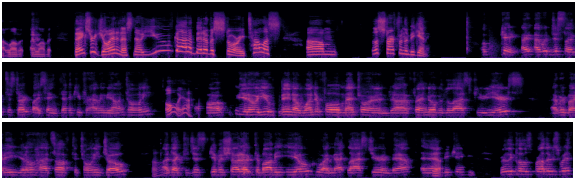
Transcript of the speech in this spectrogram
I love it. I love it. Thanks for joining us. Now you've got a bit of a story. Tell us. Um, let's start from the beginning. Okay, I, I would just like to start by saying thank you for having me on, Tony. Oh yeah. Uh, you know, you've been a wonderful mentor and uh, friend over the last few years. Everybody, you know, hats off to Tony Joe. Oh. I'd like to just give a shout out to Bobby Iio, who I met last year in Banff and Yeah. became really close brothers with.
